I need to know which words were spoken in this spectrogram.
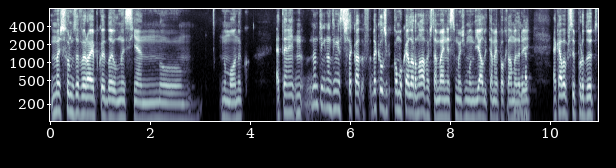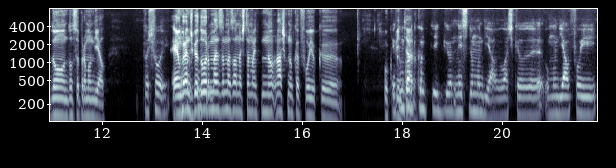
Mas se formos a ver a época dele nesse ano no, no Mónaco, até nem- não, tinha, não tinha se destacado, daqueles como o Keylor Navas também nesse mesmo Mundial e também para o Real Madrid, acaba por ser produto de um, de um Super Mundial. Pois foi. É Eu um grande concordo jogador, mas, mas honestamente não, acho que nunca foi o que, o que Eu pintaram. concordo contigo nisso do Mundial. Eu acho que o Mundial foi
